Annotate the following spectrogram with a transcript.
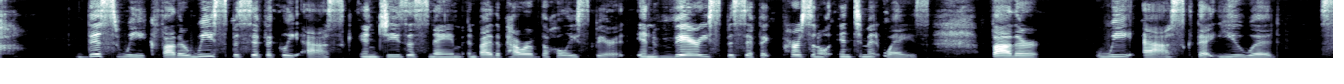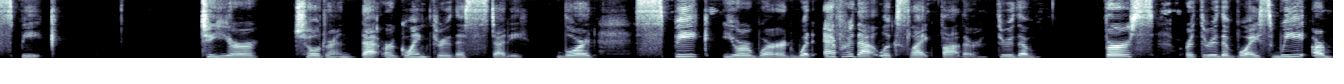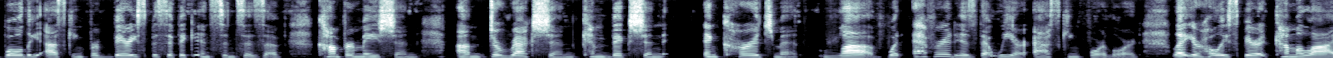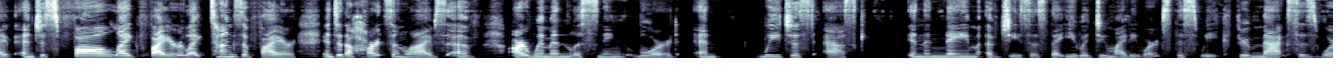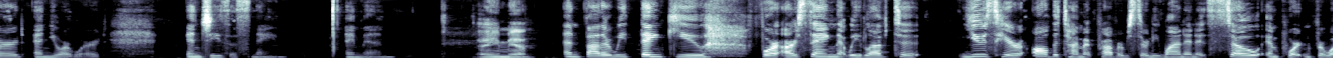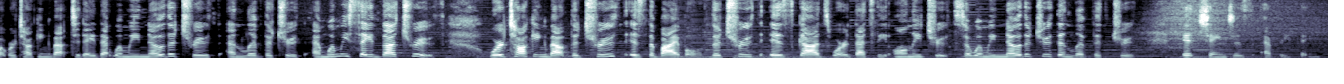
this week, Father, we specifically ask in Jesus' name and by the power of the Holy Spirit in very specific, personal, intimate ways. Father, we ask that you would speak to your children that are going through this study. Lord, speak your word, whatever that looks like, Father, through the verse or through the voice. We are boldly asking for very specific instances of confirmation, um, direction, conviction, encouragement. Love, whatever it is that we are asking for, Lord, let your Holy Spirit come alive and just fall like fire, like tongues of fire into the hearts and lives of our women listening, Lord. And we just ask in the name of Jesus that you would do mighty works this week through Max's word and your word. In Jesus' name, amen. Amen. And Father, we thank you for our saying that we love to use here all the time at Proverbs 31. And it's so important for what we're talking about today that when we know the truth and live the truth, and when we say the truth, we're talking about the truth is the Bible, the truth is God's word. That's the only truth. So when we know the truth and live the truth, it changes everything.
